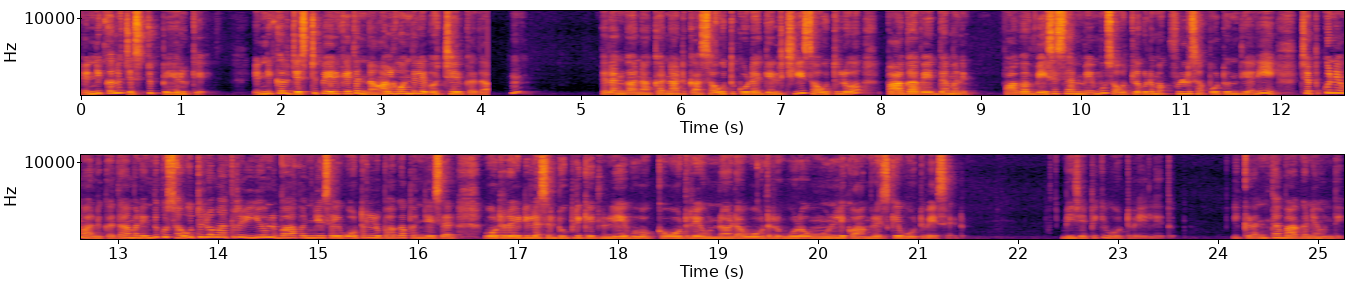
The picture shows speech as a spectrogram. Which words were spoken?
ఎన్నికలు జస్ట్ పేరుకే. ఎన్నికలు జస్ట్ పేరుకైతే నాలుగు వందలు వచ్చేవి కదా. తెలంగాణ కర్ణాటక సౌత్ కూడా గెలిచి సౌత్లో పాగా వేద్దామని బాగా వేసేసాం మేము. సౌత్లో కూడా మాకు ఫుల్ సపోర్ట్ ఉంది అని చెప్పుకునే వాళ్ళు కదా. మరి ఎందుకు సౌత్లో మాత్రం ఈఎంలు బాగా పనిచేశాయి ఓటర్లు బాగా పనిచేశారు? ఓటర్ ఐడీలు అసలు డూప్లికేట్లు లేవు. ఒక్క ఓటరే ఉన్నాడు. ఆ ఓటర్ కూడా ఓన్లీ కాంగ్రెస్కే ఓటు వేశాడు. బీజేపీకి ఓటు వేయలేదు. ఇక్కడంతా బాగానే ఉంది.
